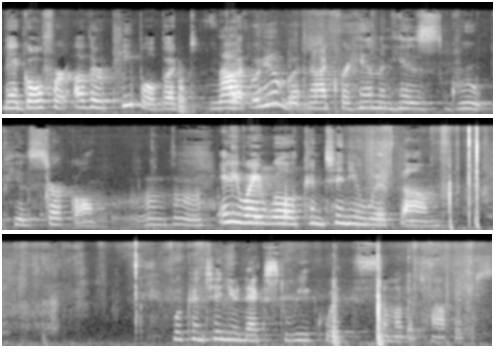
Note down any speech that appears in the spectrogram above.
that go for other people, but not but, for him, but not for him and his group, his circle. Mm-hmm. Anyway, we'll continue with. Um, we'll continue next week with some other topics.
